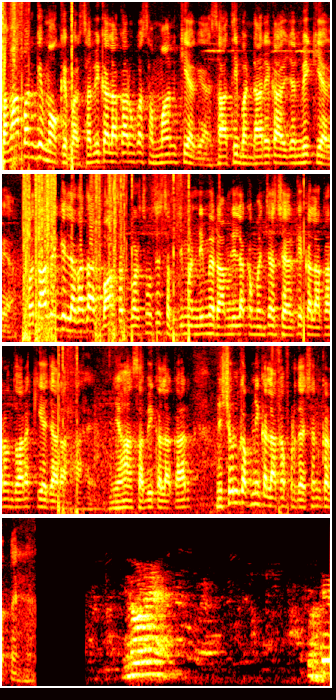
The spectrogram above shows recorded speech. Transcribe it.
समापन के मौके पर सभी कलाकारों का सम्मान किया गया, साथ ही भंडारे का आयोजन भी किया गया। बता दें कि लगातार बासठ वर्षों से सब्ज़ी मंडी में रामलीला का मंचन शहर के कलाकारों द्वारा किया जा रहा है। यहाँ सभी कलाकार निःशुल्क अपनी कला का प्रदर्शन करते हैं। इन्होंने उसके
